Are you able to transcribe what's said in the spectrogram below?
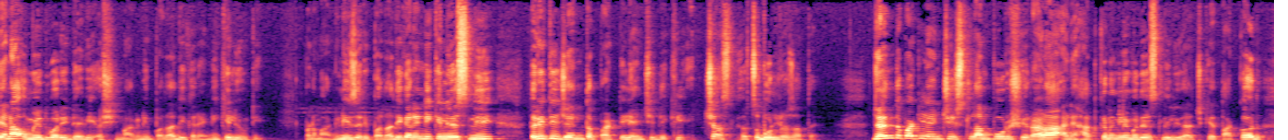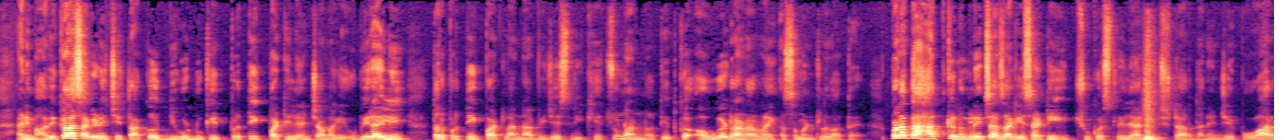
यांना उमेदवारी द्यावी अशी मागणी पदाधिकाऱ्यांनी केली होती. पण मागणी जरी पदाधिकाऱ्यांनी केली असली तरी ती जयंत पाटील यांची देखील इच्छा असल्याचं बोललं जात आहे जयंत पाटील यांची इस्लामपूर शिराळा आणि हातकणंगलेमध्ये असलेली राजकीय ताकद आणि महाविकास आघाडीची ताकद निवडणुकीत प्रतीक पाटील यांच्या मागे उभी राहिली तर प्रतीक पाटलांना विजयश्री खेचून आणणं तितकं अवघड राहणार नाही असं म्हटलं जात आहे. पण आता हातकणंगलेच्या जागेसाठी इच्छुक असलेल्या रील धनंजय पवार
